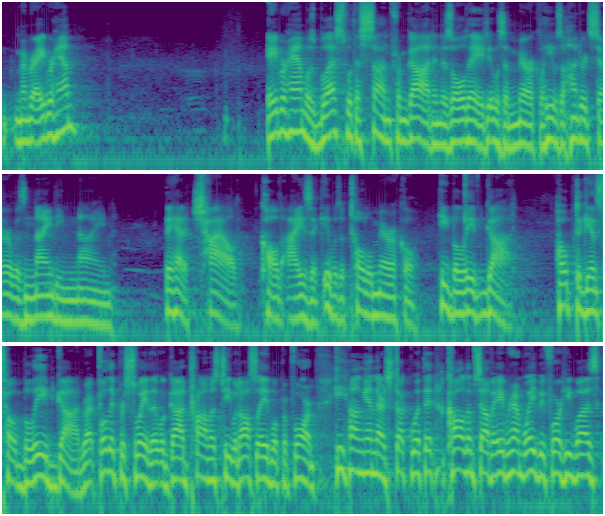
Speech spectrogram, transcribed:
Remember Abraham? Abraham was blessed with a son from God in his old age. It was a miracle. He was 100, Sarah was 99. They had a child called Isaac. It was a total miracle. He believed God, hoped against hope, believed God, right? Fully persuaded that what God promised, he would also able to perform. He hung in there, stuck with it, called himself Abraham way before he was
